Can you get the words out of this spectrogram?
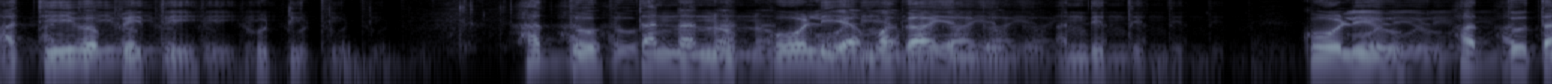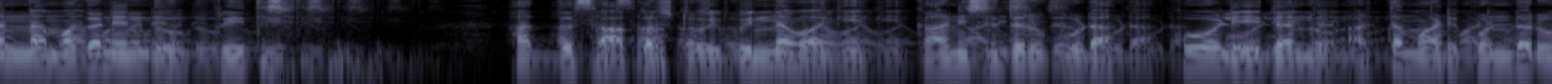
ಅತೀವ ಪ್ರೀತಿ ಹುಟ್ಟಿತು ಹದ್ದು ತನ್ನನ್ನು ಕೋಳಿಯ ಮಗ ಎಂದು ಅಂದಿತ್ತು. ಕೋಳಿಯು ಹದ್ದು ತನ್ನ ಮಗನೆಂದು ಪ್ರೀತಿಸಿತು. ಹದ್ದು ಸಾಕಷ್ಟು ವಿಭಿನ್ನವಾಗಿ ಕಾಣಿಸಿದರೂ ಕೂಡ ಕೋಳಿ ಇದನ್ನು ಅರ್ಥ ಮಾಡಿಕೊಂಡರೂ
